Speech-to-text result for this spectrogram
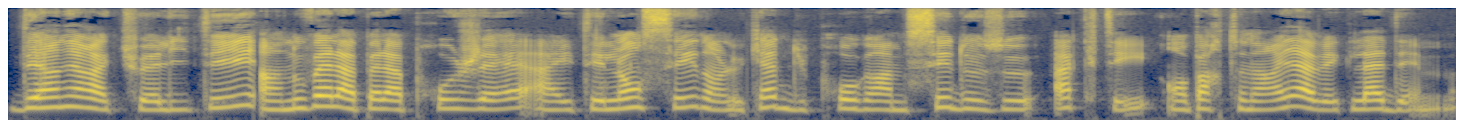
Dernière actualité, un nouvel appel à projet a été lancé dans le cadre du programme C2E Acté en partenariat avec l'ADEME.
